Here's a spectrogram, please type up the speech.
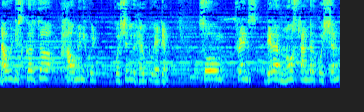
Now we discuss the how many question you have to attempt. So friends there are no standard question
